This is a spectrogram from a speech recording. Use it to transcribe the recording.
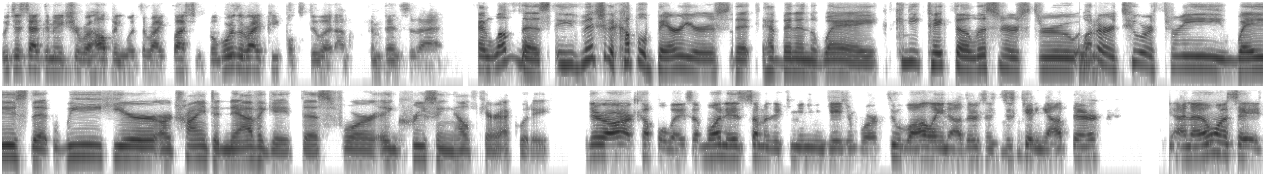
We just had to make sure we're helping with the right questions, but we're the right people to do it. I'm convinced of that. I love this. You've mentioned a couple of barriers that have been in the way. Can you take the listeners through what are two or three ways that we here are trying to navigate this for increasing healthcare equity? There are a couple ways. One is some of the community engagement work through Wally and others, and just mm-hmm. getting out there. And I don't want to say it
